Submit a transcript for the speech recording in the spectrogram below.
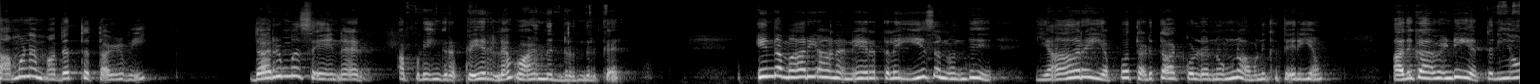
சமண மதத்தை தழுவி தர்மசேனர் அப்படிங்கிற பேரில் வாழ்ந்துட்டு இருந்திருக்கார். இந்த மாதிரியான நேரத்தில் ஈசன் வந்து யாரை எப்போ தடுத்தாட்கொள்ளணும்னு அவனுக்கு தெரியும். அதுக்காக வேண்டி எத்தனையோ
